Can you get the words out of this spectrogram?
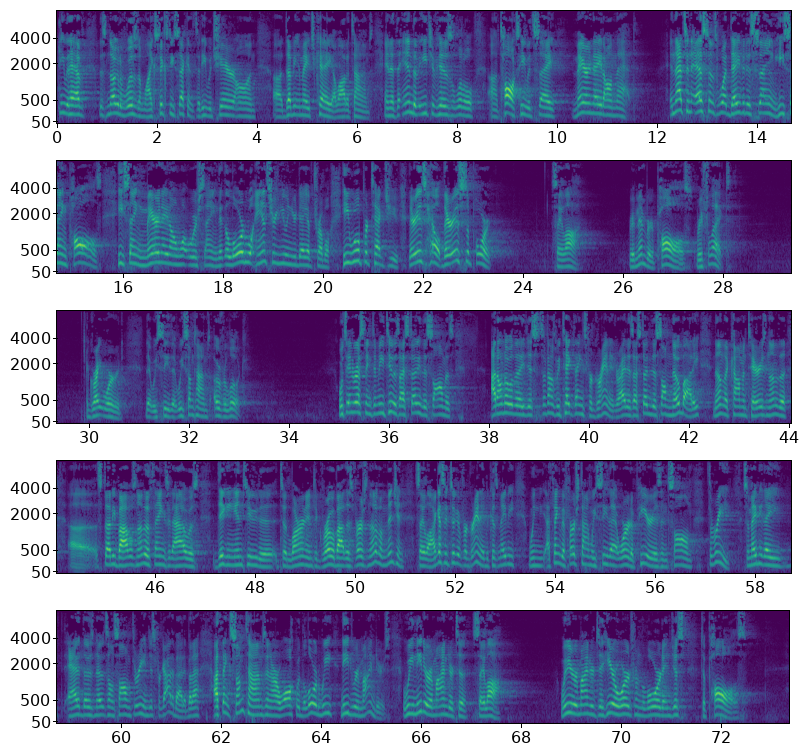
he would have this nugget of wisdom, like 60 seconds that he would share on uh, WMHK a lot of times. And at the end of each of his little uh, talks, he would say, marinate on that. And that's in essence what David is saying. He's saying pause. He's saying marinate on what we're saying. That the Lord will answer you in your day of trouble. He will protect you. There is help. There is support. Selah. Remember, pause, reflect. A great word that we see that we sometimes overlook. What's interesting to me too as I study this psalm is I don't know whether they just, sometimes we take things for granted, right? As I studied this psalm, nobody, none of the commentaries, none of the uh, study Bibles, none of the things that I was digging into to, to learn and to grow about this verse, none of them mention Selah. I guess I took it for granted because maybe when, I think the first time we see that word appear is in Psalm 3. So maybe they added those notes on Psalm 3 and just forgot about it. But I, I think sometimes in our walk with the Lord, we need reminders. We need a reminder to Selah. We need a reminder to hear a word from the Lord and just to pause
